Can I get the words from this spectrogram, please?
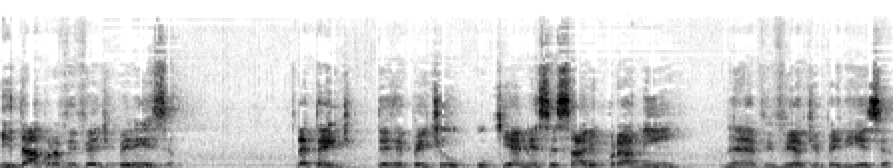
E dá para viver de perícia? Depende. De repente, o, o que é necessário para mim, né, viver de perícia,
